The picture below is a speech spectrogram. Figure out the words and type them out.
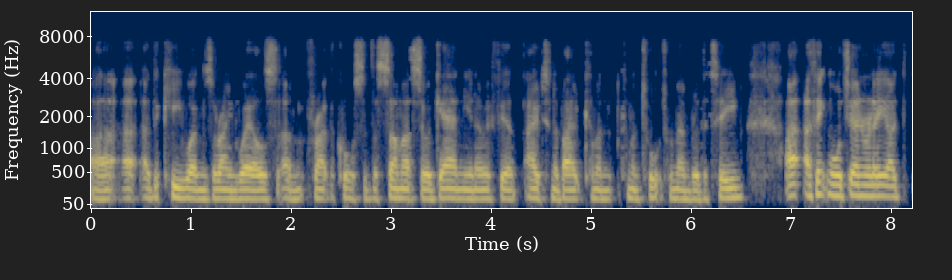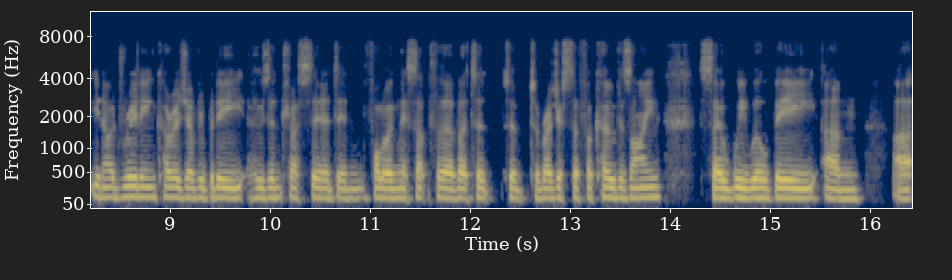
uh, are the key ones around Wales um, throughout the course of the summer. So again, you know, if you're out and about, come and come and talk to a member of the team. I, I think more generally, I you know, I'd really encourage everybody who's interested in following this up further to to, to register for co-design. So we will be um, uh,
